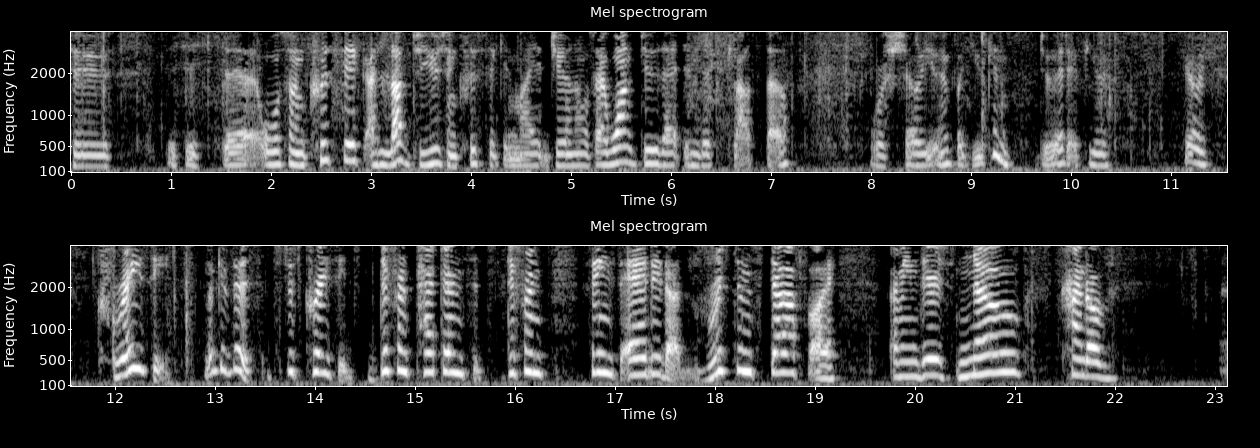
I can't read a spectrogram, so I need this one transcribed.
to this is uh, also encaustic. I love to use encaustic in my journals. I won't do that in this class though, or show you, but you can do it if you, here it's crazy. Look at this, it's just crazy. It's different patterns, it's different things added, I've written stuff. I, I mean, there's no kind of, uh,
